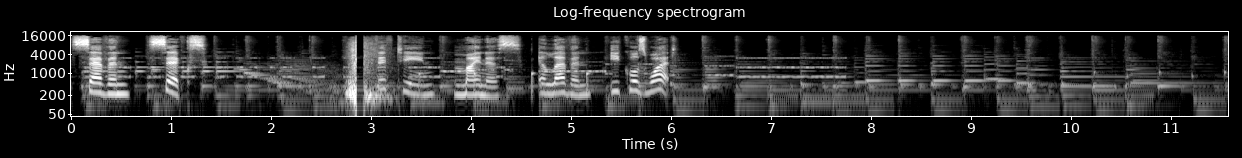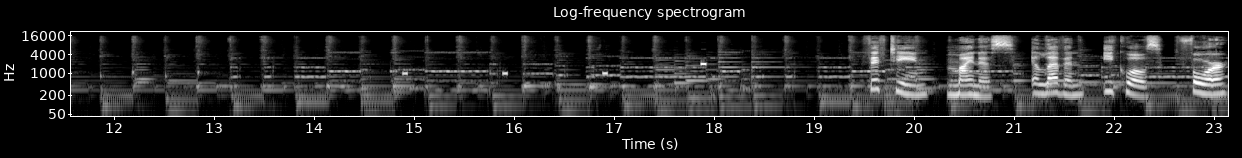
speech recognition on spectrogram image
7, 6. 15 minus 11 equals what? Fifteen minus eleven equals four.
